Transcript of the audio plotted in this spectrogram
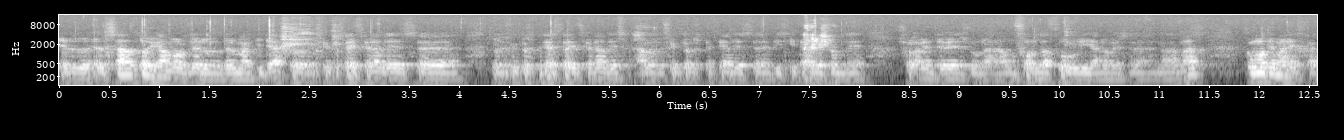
el, el salto, digamos, del, del maquillaje, los efectos tradicionales, eh, los efectos especiales tradicionales a los efectos especiales eh, digitales, donde solamente ves una- un fondo azul y ya no ves eh, nada más. ¿Cómo te manejas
